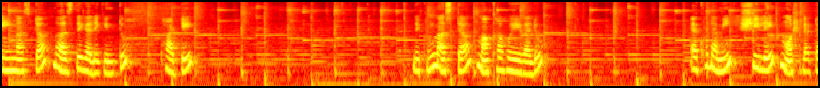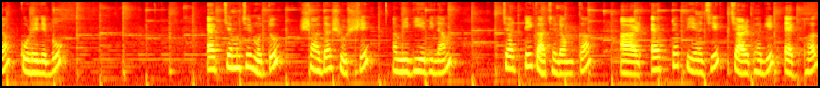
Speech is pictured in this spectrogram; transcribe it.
এই মাছটা ভাজতে গেলে কিন্তু ফাটে। দেখুন, মাছটা মাখা হয়ে গেল। এখন আমি শিলে মশলাটা করে নেব। এক চামচের মতো সাদা সর্ষে আমি দিয়ে দিলাম, চারটে কাঁচা লঙ্কা আর একটা পেঁয়াজের চার ভাগের এক ভাগ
